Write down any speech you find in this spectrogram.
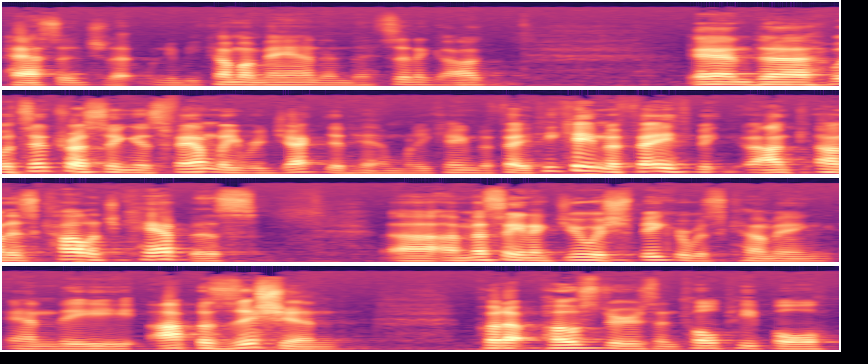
passage that when you become a man in the synagogue, and uh, what's interesting is family rejected him when he came to faith. He came to faith on, on his college campus. Uh, a Messianic Jewish speaker was coming, and the opposition put up posters and told people,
